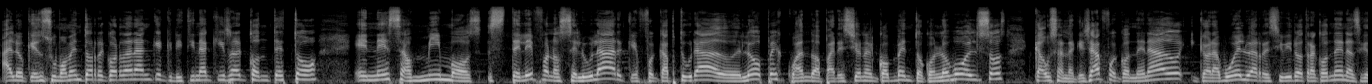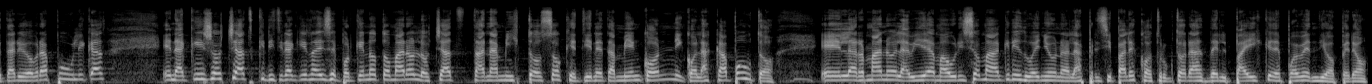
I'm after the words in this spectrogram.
A lo que en su momento recordarán que Cristina Kirchner contestó en esos mismos teléfonos celular que fue capturado de López cuando apareció en el convento con los bolsos, causa en la que ya fue condenado y que ahora vuelve a recibir otra condena, secretario de Obras Públicas. En aquellos chats, Cristina Kirchner dice, ¿por qué no tomaron los chats tan amistosos que tiene también con Nicolás Caputo, el hermano de la vida de Mauricio Macri, dueño de una de las principales constructoras del país que después vendió? Pero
